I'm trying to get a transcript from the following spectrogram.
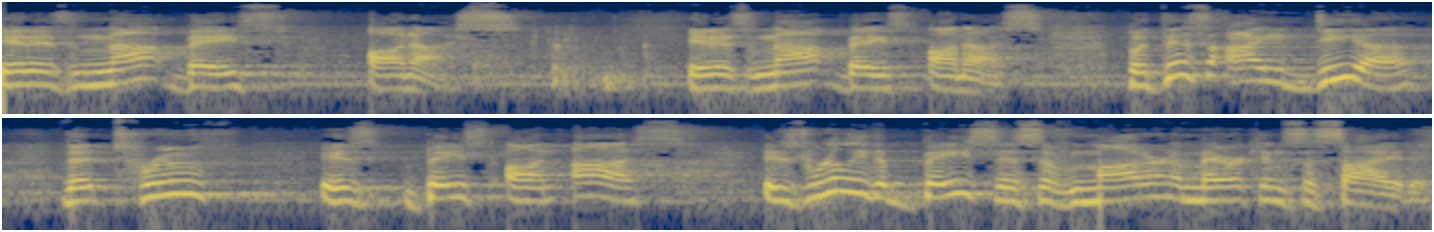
It is not based on us. It is not based on us. But this idea that truth is based on us is really the basis of modern American society.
